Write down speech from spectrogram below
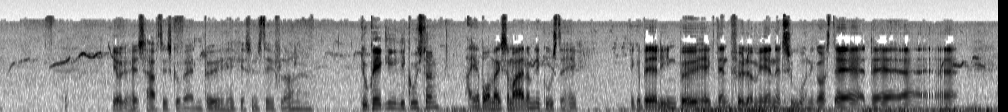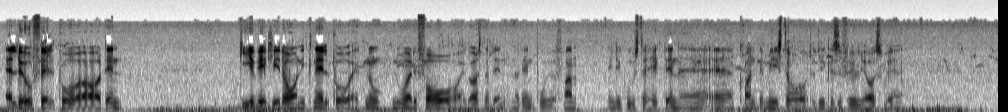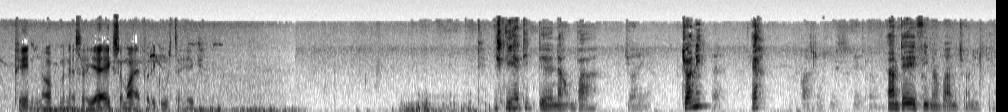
Jeg ville jo helst have haft, at det skulle være den bøgehæk. Jeg synes, det er flottere. Du kan ikke lide ligusteren? Ej, jeg bruger mig ikke så meget om ligustahæk. Jeg kan bedre lide en bøgehæk. Den følger mere naturen, ikke også? Der, er- der er, er løvfæld på, og den giver virkelig et ordentligt knald på, at nu, nu er det forår, ikke også, når den, når den bryder frem. En ligustahæk, den er, er grøn det meste af året, og det kan selvfølgelig også være pænt nok, men altså, jeg er ikke så meget for ligustahæk. Jeg skal lige have dit øh, navn bare. Johnny Johnny? Rasmus Vestnavn. Jamen, det er fint nok bare med Johnny. Det.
